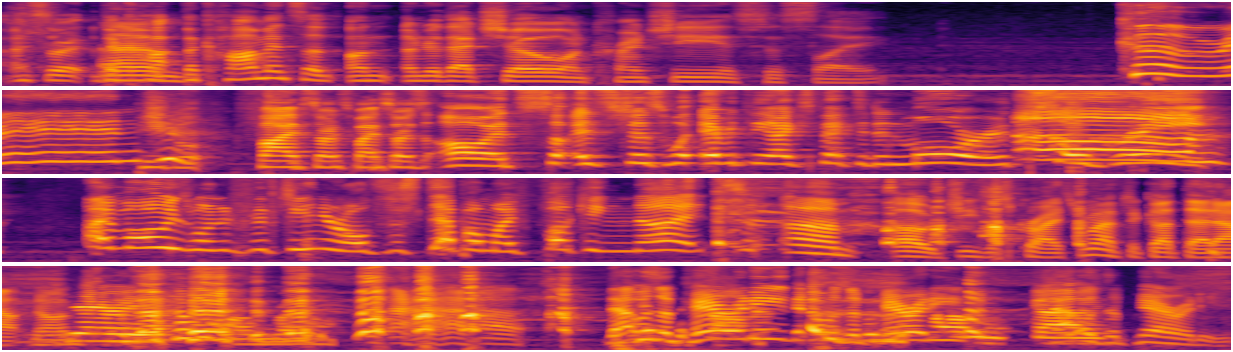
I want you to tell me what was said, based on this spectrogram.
I swear the, co- Um, the comments of, on under that show on Crunchy is just like Cringe. people five stars, five stars. Oh, it's so it's just what everything I expected and more. It's so Ah, great. I've always wanted 15 year olds to step on my fucking nuts. Um. Oh Jesus Christ! We might have to cut that out. No. I'm Jerry, come on, bro. that was a parody. That was a parody. That was a parody.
